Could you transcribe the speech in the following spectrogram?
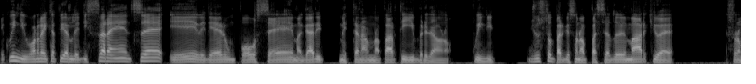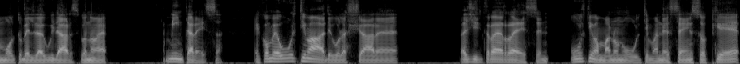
E quindi vorrei capire le differenze e vedere un po' se magari metteranno una parte ibrida o no. Quindi, giusto perché sono appassionato del marchio e sono molto belle da guidare, secondo me, mi interessa. E come ultima devo lasciare la GT3 RS, ultima ma non ultima, nel senso che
